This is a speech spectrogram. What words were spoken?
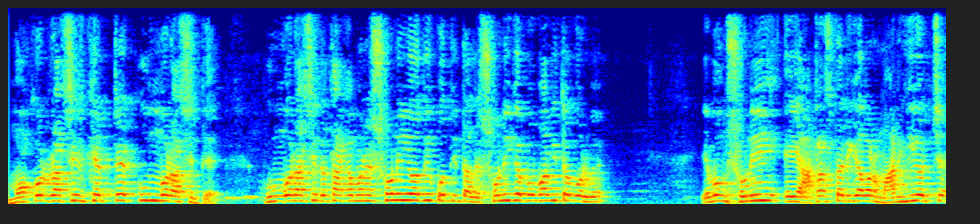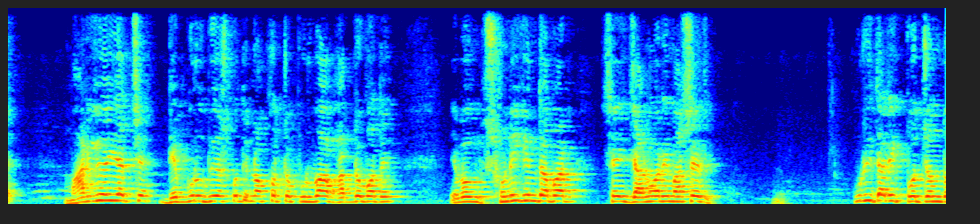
মকর রাশির ক্ষেত্রে কুম্ভ রাশিতে। কুম্ভ রাশিতে থাকা মানে শনি অধিপতি, তাহলে শনিকে প্রভাবিত করবে। এবং শনি এই আঠাশ তারিখে আবার মার্গী হচ্ছে। মার্গী হয়ে যাচ্ছে। দেবগুরু বৃহস্পতি নক্ষত্র পূর্বা ভাদ্রপদে। এবং শনি কিন্তু আবার সেই জানুয়ারি মাসের কুড়ি তারিখ পর্যন্ত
